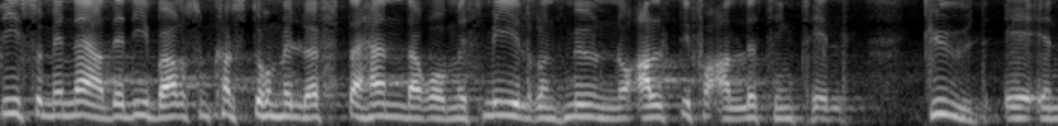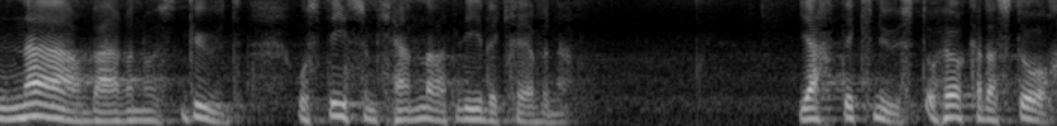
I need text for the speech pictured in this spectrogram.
de som er nær, det er de bare som kan stå med løfta hender og med smil rundt munnen og alltid få alle ting til. Gud er en nærværende Gud hos de som kjenner at livet er krevende. Hjertet knust. Og hør hva det står,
